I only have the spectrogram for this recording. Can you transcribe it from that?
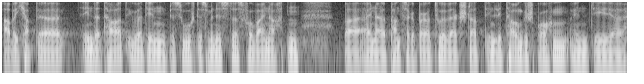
Aber ich habe äh, in der Tat über den Besuch des Ministers vor Weihnachten bei einer Panzerreparaturwerkstatt in Litauen gesprochen, in der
